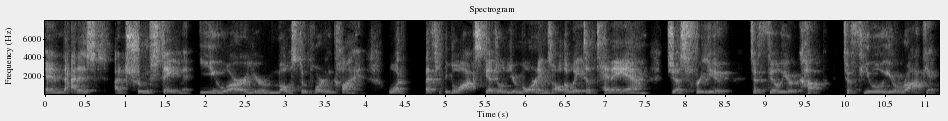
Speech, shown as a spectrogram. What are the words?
And that is a true statement. You are your most important client. What if you block scheduled your mornings all the way till 10 a.m. just for you to fill your cup, to fuel your rocket,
